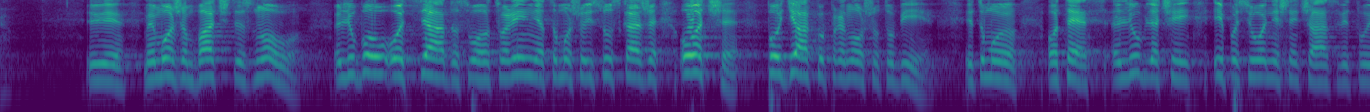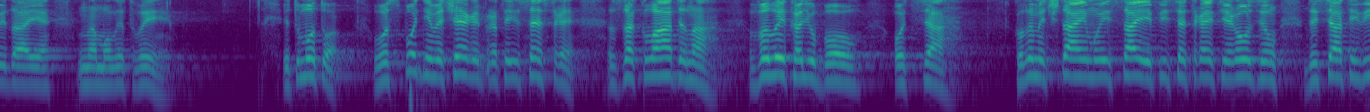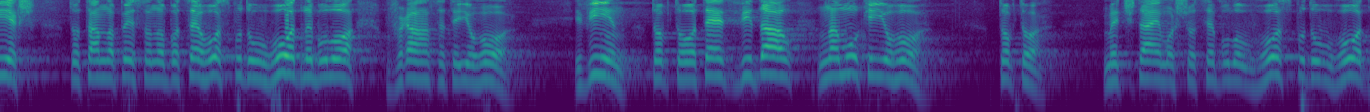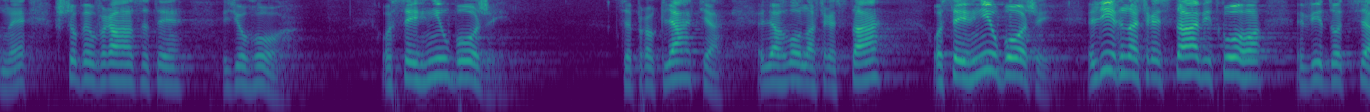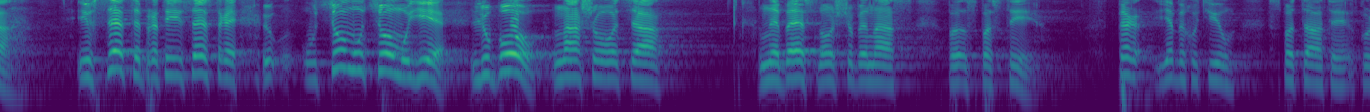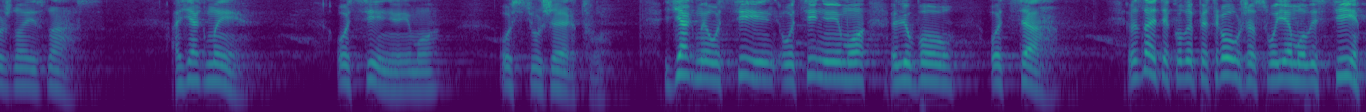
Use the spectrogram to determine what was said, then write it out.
І ми можемо бачити знову любов Отця до свого творіння, тому що Ісус каже, Отче, подяку приношу тобі. І тому Отець люблячий і по сьогоднішній час відповідає на молитви. І тому то в Господній вечері, брати і сестри, закладена велика любов Отця. Коли ми читаємо Ісаї 53 розділ, 10 вірш, то там написано, бо це Господу угодне було вразити Його. Він, тобто Отець, віддав на муки Його. Тобто ми читаємо, що це було в Господу вгодне, щоб вразити Його. Ось цей гнів Божий. Це прокляття лягло на Христа. Ось гнів Божий ліг на Христа від кого? Від Отця. І все це, брати і сестри, у цьому цьому є любов нашого Отця Небесного, щоб нас спасти. Тепер я би хотів спитати кожного із нас, а як ми оцінюємо ось цю жертву? Як ми оцінюємо любов Отця? Ви знаєте, коли Петро вже в своєму листі,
